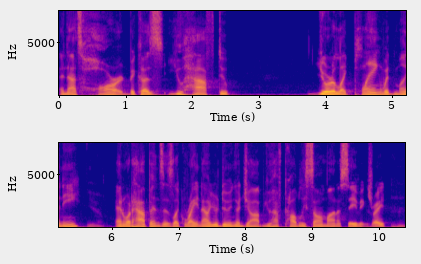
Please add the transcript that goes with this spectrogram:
And that's hard because you have to, you're like playing with money. Yeah. And what happens is like right now you're doing a job. You have probably some amount of savings, right? Mhm.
